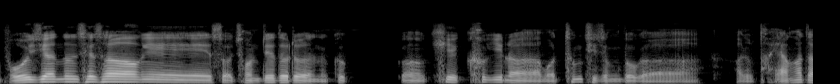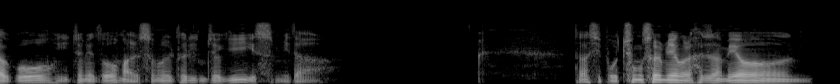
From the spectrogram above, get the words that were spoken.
보이지 않는 세상에서 존재들은 그 어, 키의 크기나 뭐 덩치 정도가 아주 다양하다고 이전에도 말씀을 드린 적이 있습니다. 다시 보충 설명을 하자면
